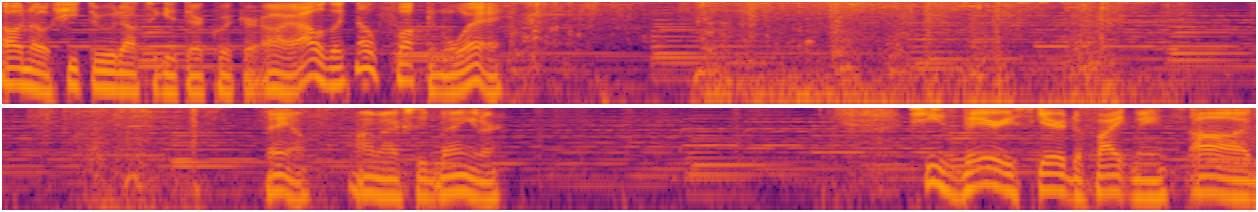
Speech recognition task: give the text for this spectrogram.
Oh no, she threw it out to get there quicker. All right, I was like, no fucking way. Damn, I'm actually banging her. She's very scared to fight me. It's odd.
